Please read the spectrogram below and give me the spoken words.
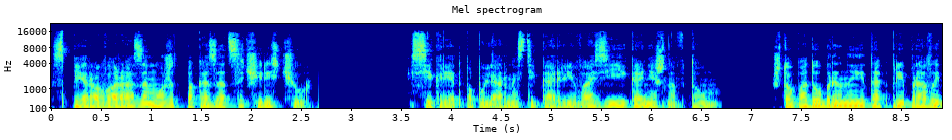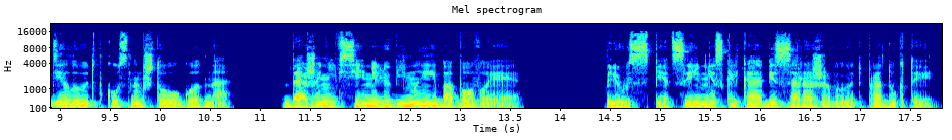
с первого раза может показаться чересчур. Секрет популярности карри в Азии, конечно, в том, что подобранные так приправы делают вкусным что угодно, даже не всеми любимые бобовые. Плюс специи несколько обеззараживают продукты,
